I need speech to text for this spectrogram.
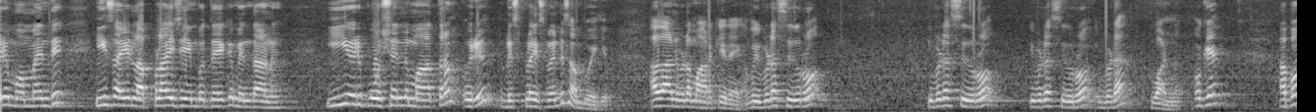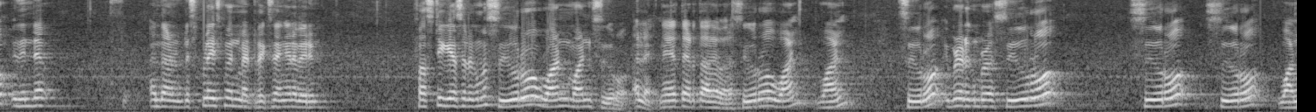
ഒരു മൊമെന്റ് ഈ സൈഡിൽ അപ്ലൈ ചെയ്യുമ്പോഴത്തേക്കും എന്താണ്? ഈ ഒരു പോർഷനിൽ മാത്രം ഒരു ഡിസ്പ്ലേസ്മെന്റ് സംഭവിക്കും. അതാണ് ഇവിടെ മാർക്ക് ചെയ്തത് അപ്പോൾ ഇവിടെ സീറോ ഇവിടെ സീറോ ഇവിടെ സീറോ ഇവിടെ വണ്ണ് ഓക്കെ അപ്പം ഇതിന്റെ എന്താണ് ഡിസ്പ്ലേസ്മെന്റ് മെട്രിക്സ് എങ്ങനെ വരും? ഫസ്റ്റ് കേസ് എടുക്കുമ്പോൾ സീറോ വൺ വൺ സീറോ അല്ലേ? നേരത്തെ എടുത്ത അതേപോലെ സീറോ വൺ വൺ സീറോ ഇവിടെ എടുക്കുമ്പോൾ സീറോ സീറോ സീറോ വൺ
